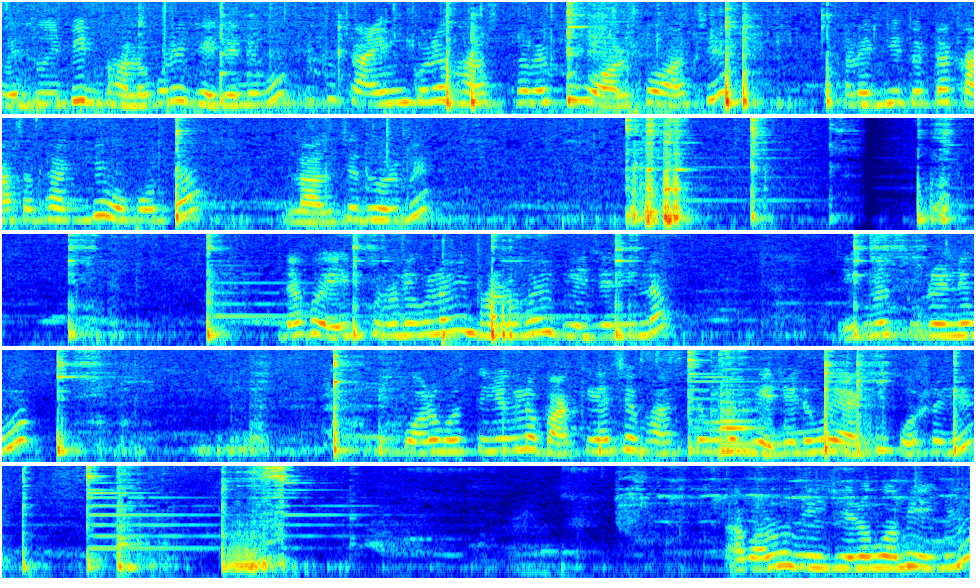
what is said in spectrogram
ওই দুই পিট ভালো করে ভেজে নেব। একটু টাইম করে ভাজতে হবে, খুব অল্প আছে। তাহলে ভিতরটা কাঁচা থাকবে, ওপরটা লালচে ধরবে। দেখো, এই ফুলনিগুলো আমি ভালোভাবে ভেজে নিলাম। এগুলো তুলে নেব। পরবর্তী যেগুলো বাকি আছে ভাজতে ওগুলো ভেজে নেব একই যে আবারও ভেজে নেব আমি এগুলো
